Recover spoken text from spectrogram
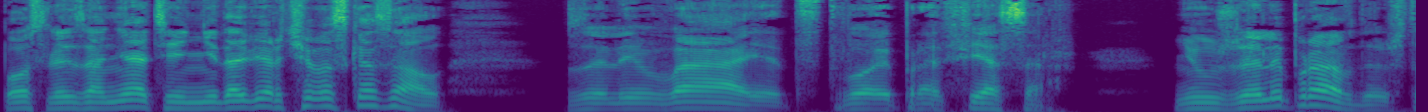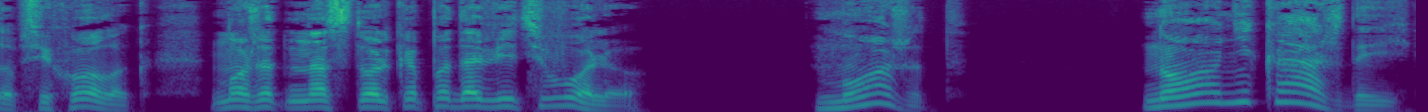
После занятий недоверчиво сказал «Заливает твой профессор». Неужели правда, что психолог может настолько подавить волю? Может. Но не каждый.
